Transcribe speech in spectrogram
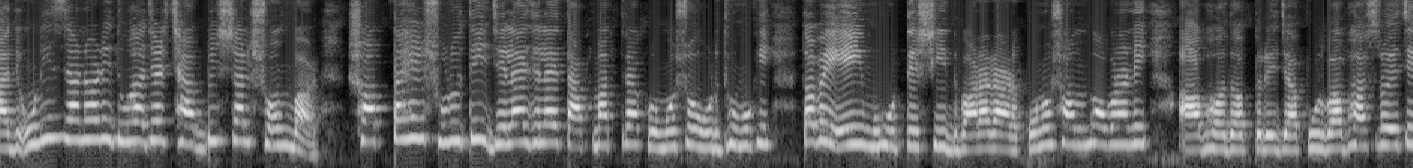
আজ উনিশ জানুয়ারি দু হাজার ছাব্বিশ সাল সোমবার। সপ্তাহের শুরুতেই জেলায় জেলায় তাপমাত্রা ক্রমশ ঊর্ধ্বমুখী। তবে এই মুহূর্তে শীত বাড়ার আর কোনো সম্ভাবনা নেই। আবহাওয়া দপ্তরে যা পূর্বাভাস রয়েছে,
